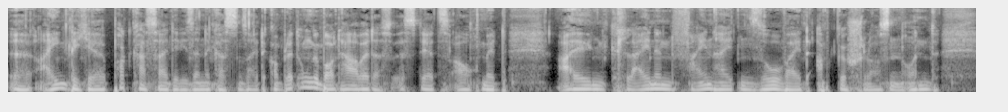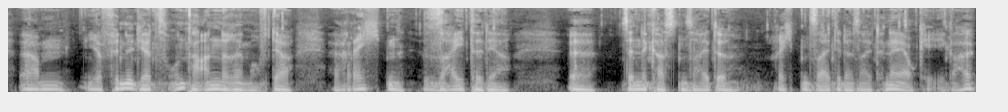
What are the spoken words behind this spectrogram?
äh, eigentliche Podcast-Seite, die Sendekastenseite komplett umgebaut habe. Das ist jetzt auch mit allen kleinen Feinheiten soweit abgeschlossen. Und ähm, ihr findet jetzt unter anderem auf der rechten Seite der äh, Sendekastenseite rechten Seite der Seite, naja, okay, egal,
